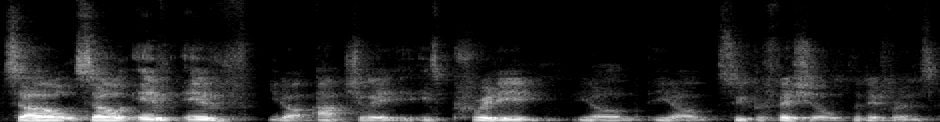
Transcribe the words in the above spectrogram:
So so if if you know actually it's pretty you know you know superficial the difference,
